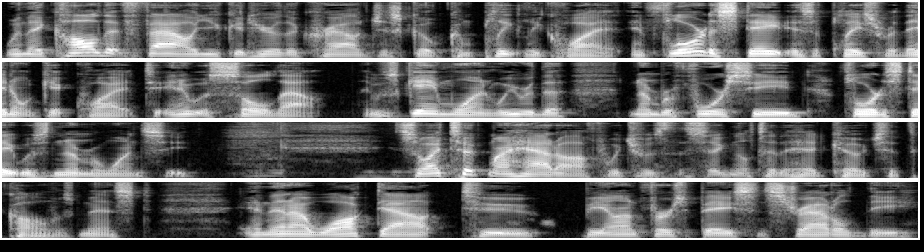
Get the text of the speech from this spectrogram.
when they called it foul, you could hear the crowd just go completely quiet. And Florida State is a place where they don't get quiet, and it was sold out. It was game one. We were the number four seed. Florida State was the number one seed. So I took my hat off, which was the signal to the head coach that the call was missed. And then I walked out to beyond first base and straddled the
